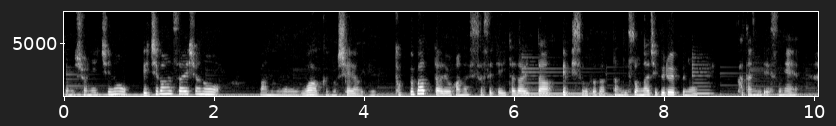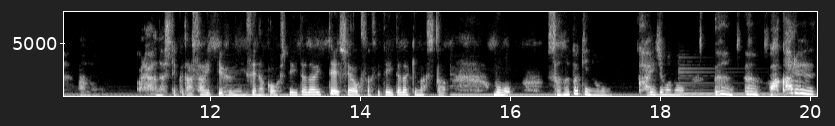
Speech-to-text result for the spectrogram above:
その初日の一番最初のあのワークのシェアでトップバッターでお話しさせていただいたエピソードだったんです。同じグループの方にですね、あの、あれ話してくださいっていうふうに背中を押していただいてシェアをさせていただきました。もうその時の会場の、うん、うん、わかる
